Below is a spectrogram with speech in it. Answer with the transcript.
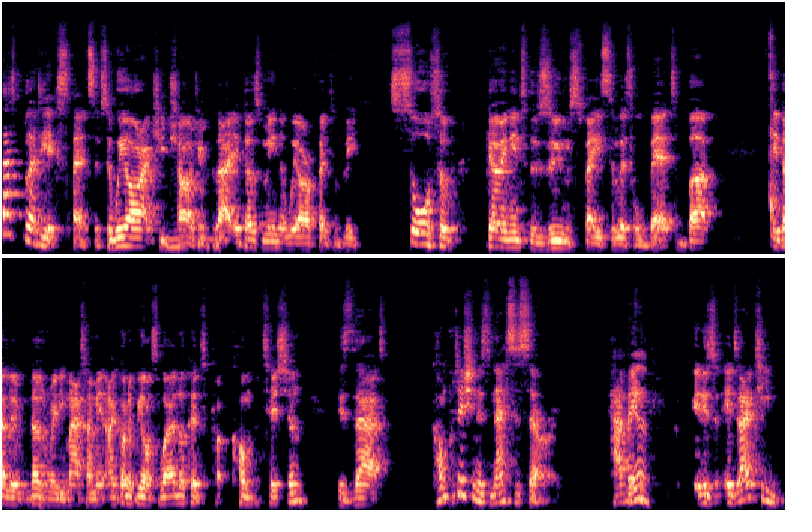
that's bloody expensive. So we are actually mm-hmm. charging for that. It does mean that we are effectively sort of going into the Zoom space a little bit, but it doesn't, doesn't really matter. I mean, I've got to be honest, the way I look at co- competition is that competition is necessary. Having, yeah. it is, it actually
